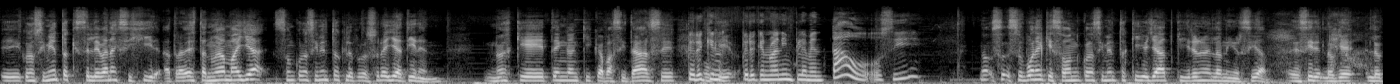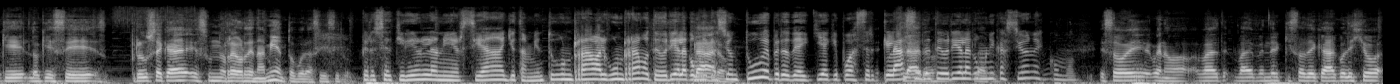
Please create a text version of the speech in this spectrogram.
eh, conocimientos que se le van a exigir a través de esta nueva malla son conocimientos que los profesores ya tienen. No es que tengan que capacitarse. Pero que, pero que no han implementado, ¿o sí? No, se, supone que son conocimientos que ellos ya adquirieron en la universidad. Es decir, lo que, lo que, lo que se produce acá es un reordenamiento, por así decirlo. Pero si adquirieron en la universidad, yo también tuve un ramo, algún ramo, teoría de la comunicación tuve, pero de aquí a que pueda hacer clases de teoría de la comunicación es como... Eso es, bueno, va, a depender quizás de cada colegio,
